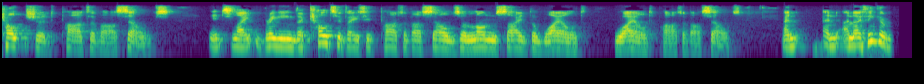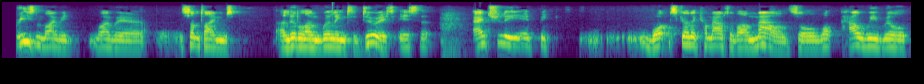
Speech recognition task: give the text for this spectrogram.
cultured part of ourselves. It's like bringing the cultivated part of ourselves alongside the wild, wild part of ourselves. And, and, and I think a reason why, we, why we're uh, sometimes a little unwilling to do it is that actually it be, what's going to come out of our mouths or what, how we will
